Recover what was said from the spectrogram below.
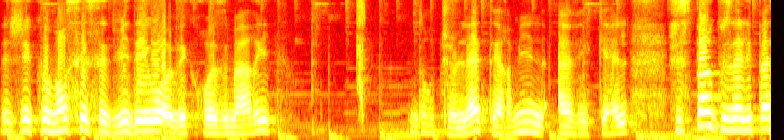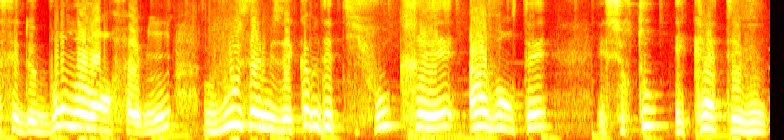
J'ai commencé cette vidéo avec Rosemary, donc je la termine avec elle. J'espère que vous allez passer de bons moments en famille, vous amuser comme des petits fous, créer, inventer et surtout éclatez-vous.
